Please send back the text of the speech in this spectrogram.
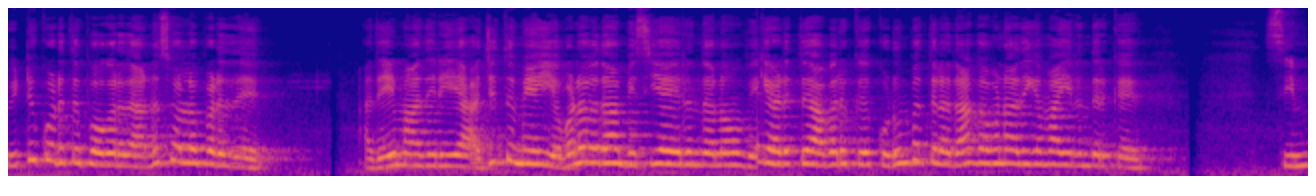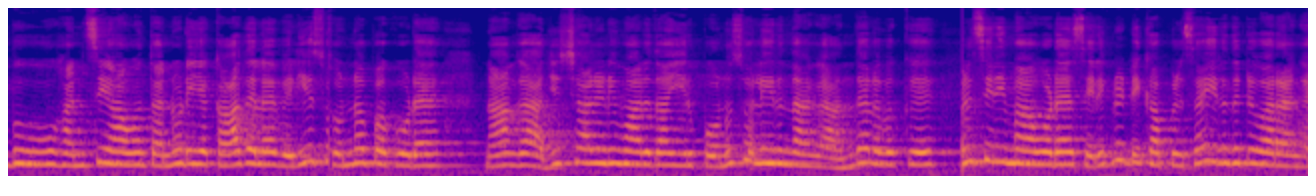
விட்டு கொடுத்து போகிறதான்னு சொல்லப்படுது. அதே மாதிரி அஜித்துமே எவ்வளவுதான் பிஸியா இருந்தாலும் அடுத்து அவருக்கு குடும்பத்துல தான் கவனம் அதிகமா இருந்திருக்கு. சிம்புவும் ஹன்சியாவும் தன்னுடைய காதலை வெளியே சொன்னப்ப கூட நாங்கள் அஜித்ஷாலினி மாதிரி தான் இருப்போம்னு சொல்லியிருந்தாங்க. அந்த அளவுக்கு தமிழ் சினிமாவோட செலிபிரிட்டி கப்பிள்ஸாக இருந்துட்டு வராங்க.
